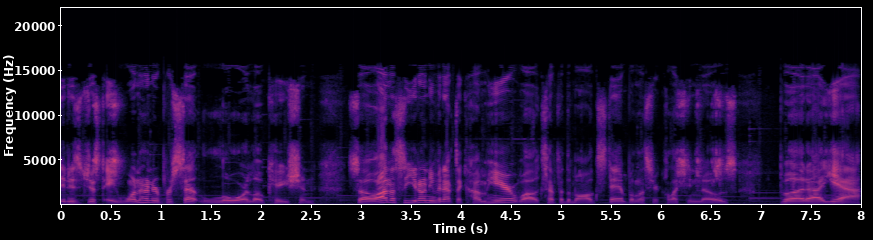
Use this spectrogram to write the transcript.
It is just a 100% lore location. So honestly, you don't even have to come here, well, except for the Mog stamp, unless you're collecting those. But uh, yeah,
